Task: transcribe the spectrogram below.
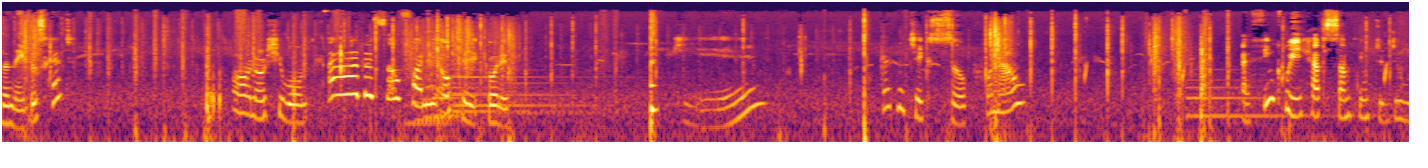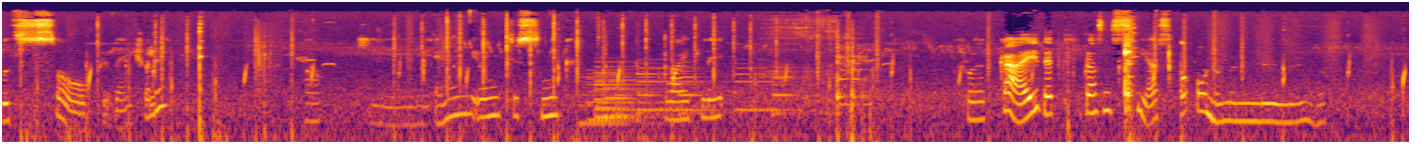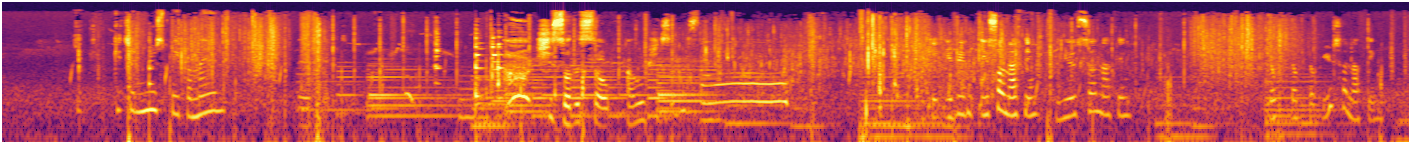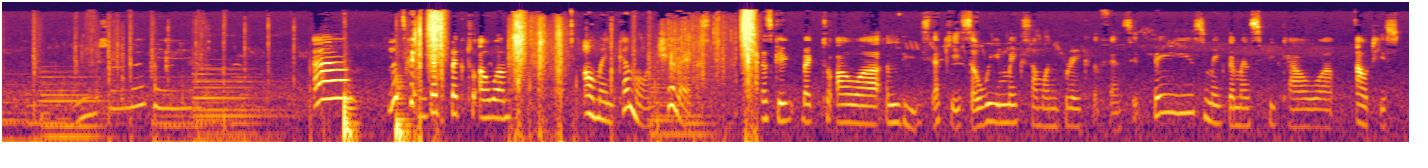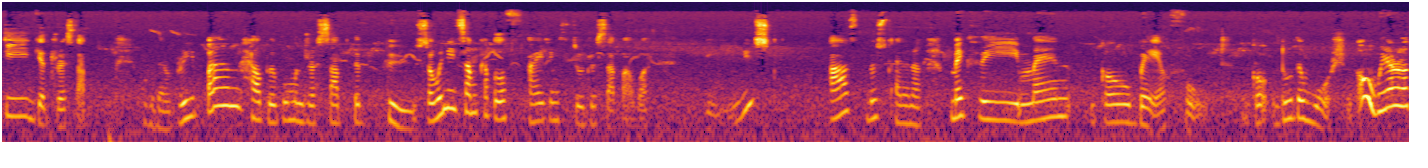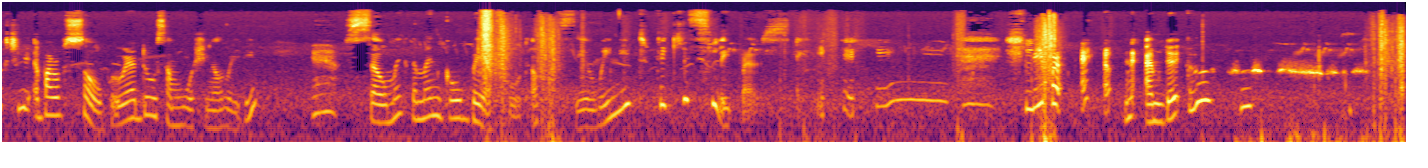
the neighbor's head. Oh no, she won't. Ah, that's so funny. Okay, got it. Okay. Let me take soap for now. I think we have something to do with soap eventually. Okay, and we need to sneak quietly for a guy that doesn't see us. Oh, oh no, no, no, no, no. Get, get your newspaper, man. she saw the soap. Oh, she saw the soap. You saw nothing. You saw nothing. Nope, nope, nope. You saw nothing. You saw nothing. Um, let's get, get back to our. Oh man, come on, chillax. Let's get back to our list. Okay, so we make someone break the fancy vase, make the man spit our, out his tea, get dressed up with a ribbon, help the woman dress up the boost. So we need some couple of items to dress up our beast. Ask boost, I don't know. Make the man go barefoot. Go do the washing. Oh, we are actually a bar of soap. We are doing some washing already. So make the man go barefoot. Okay, we need to take his slippers. Sleeper. I, oh, I'm doing.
